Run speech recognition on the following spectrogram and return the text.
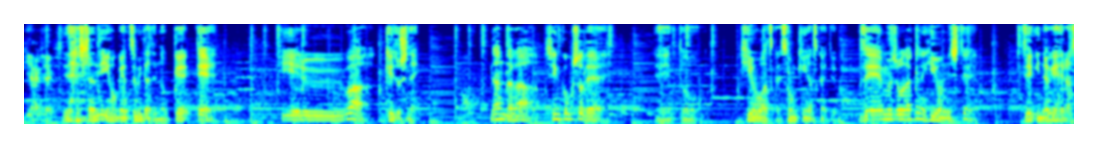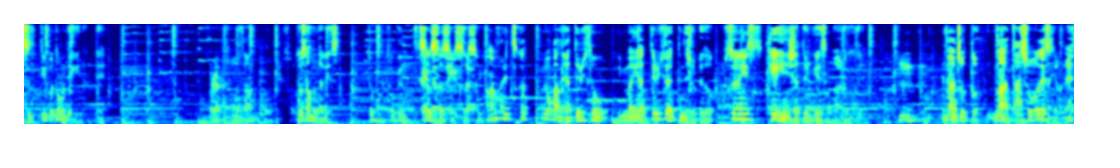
左左左下に保険積み立て乗っけて、PL は計上しない。なんだが、申告書で、えっ、と、費用扱い、損金扱いというか、税務上だけの費用にして、税金だけ減らすっていうこともできる簿。倒産もだけです。独特の使そいう方そうそうそうそう。あんまり使って、わかんない。やってる人、今やってる人はやってるんでしょうけど、普通に経費にしちゃってるケースもあるので、うんうん。まあちょっと、まあ多少ですけどね。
